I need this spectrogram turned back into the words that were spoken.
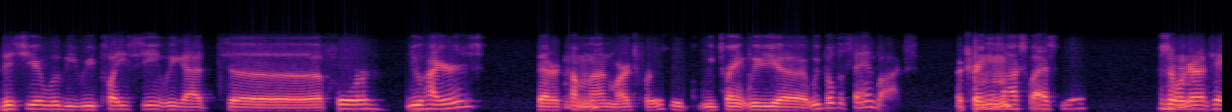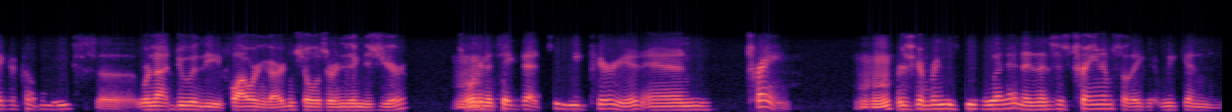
this year we'll be replacing. We got uh, four new hires that are coming mm-hmm. on March first. We we train. We uh, we built a sandbox a training mm-hmm. box last year. So mm-hmm. we're going to take a couple weeks. Uh, we're not doing the flower and garden shows or anything this year. So mm-hmm. we're going to take that two week period and train. Mm-hmm. We're just going to bring these people in and then just train them so they we can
